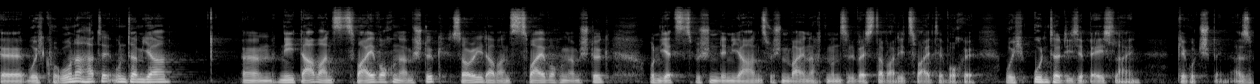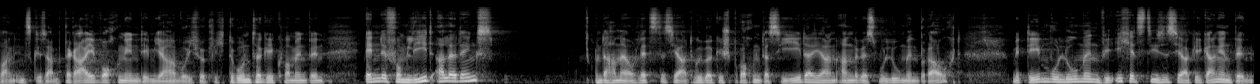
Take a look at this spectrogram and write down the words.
äh, wo ich Corona hatte unterm Jahr. ähm, nee, da waren es zwei Wochen am Stück, sorry, da waren es zwei Wochen am Stück. Und jetzt zwischen den Jahren, zwischen Weihnachten und Silvester war die zweite Woche, wo ich unter diese Baseline gerutscht bin. Also es waren insgesamt drei Wochen in dem Jahr, wo ich wirklich drunter gekommen bin. Ende vom Lied allerdings, und da haben wir auch letztes Jahr drüber gesprochen, dass jeder ja ein anderes Volumen braucht. Mit dem Volumen, wie ich jetzt dieses Jahr gegangen bin,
